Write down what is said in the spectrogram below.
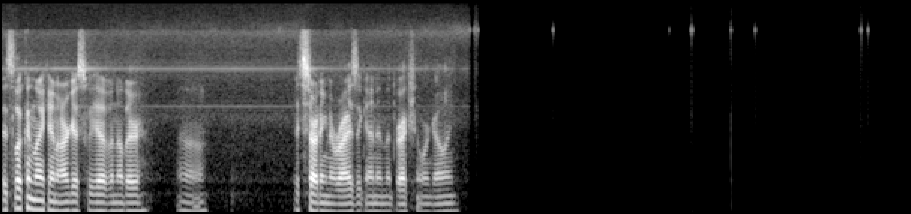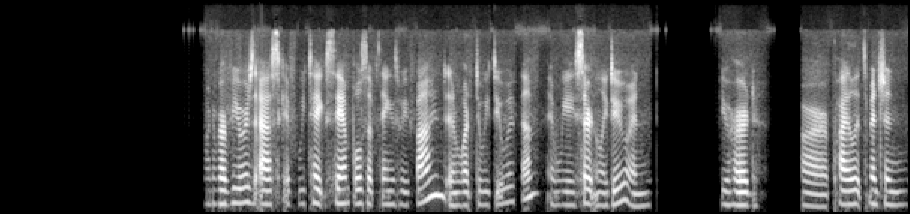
It's looking like in Argus we have another, uh, it's starting to rise again in the direction we're going. One of our viewers asked if we take samples of things we find and what do we do with them, and we certainly do. And you heard our pilots mention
